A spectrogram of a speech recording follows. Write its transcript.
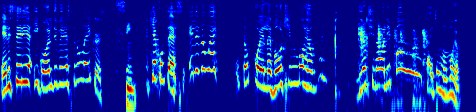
Ele seria igual ele deveria ser no Lakers. Sim. E o que acontece? Ele não é. Então foi, levou o time e morreu. Mas guilhotinal ali, pum, caiu todo mundo, morreu.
